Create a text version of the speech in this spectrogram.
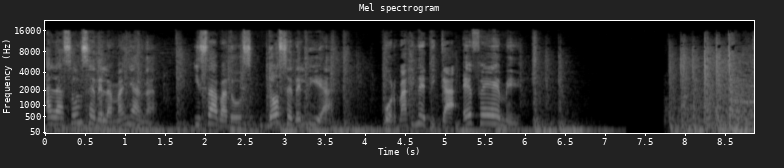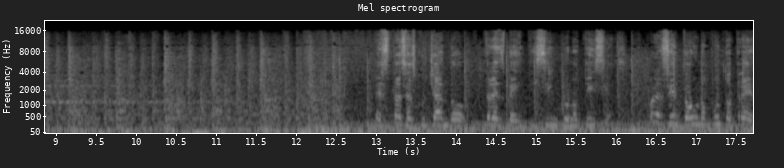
a las 11 de la mañana y sábados 12 del día por Magnética FM. Estás escuchando 325 Noticias por el 101.3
